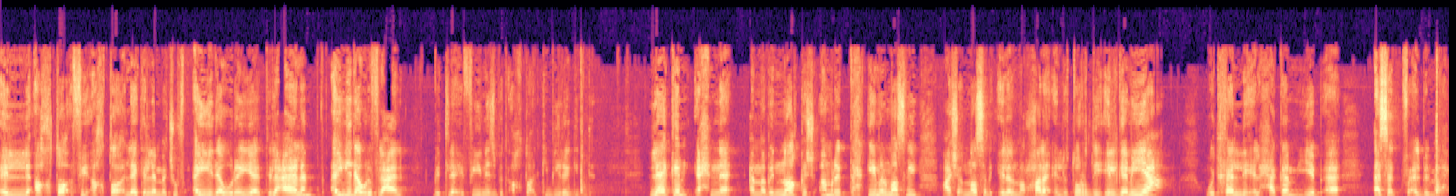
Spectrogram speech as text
اللي أخطاء فيه أخطاء لكن لما تشوف أي دوريات العالم أي دوري في العالم بتلاقي فيه نسبة أخطاء كبيرة جدا. لكن إحنا أما بنناقش أمر التحكيم المصري عشان نصل إلى المرحلة اللي ترضي الجميع وتخلي الحكم يبقى أسد في قلب الملعب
